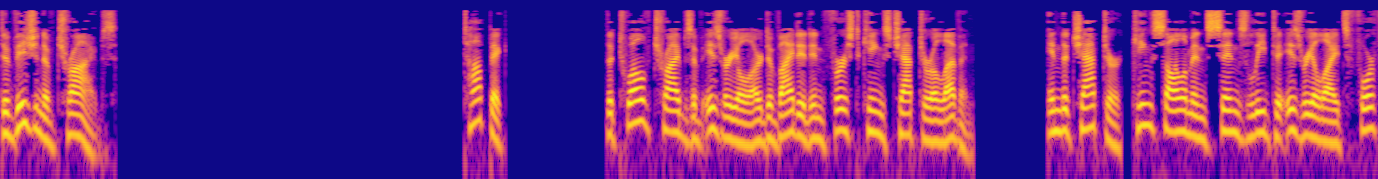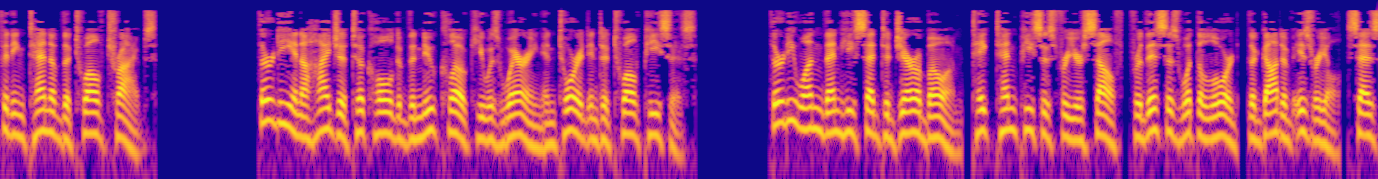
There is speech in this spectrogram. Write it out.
Division of tribes. The twelve tribes of Israel are divided in 1 Kings chapter 11. In the chapter, King Solomon's sins lead to Israelites forfeiting ten of the twelve tribes. Thirty and Ahijah took hold of the new cloak he was wearing and tore it into twelve pieces. 31 Then he said to Jeroboam, Take ten pieces for yourself, for this is what the Lord, the God of Israel, says,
